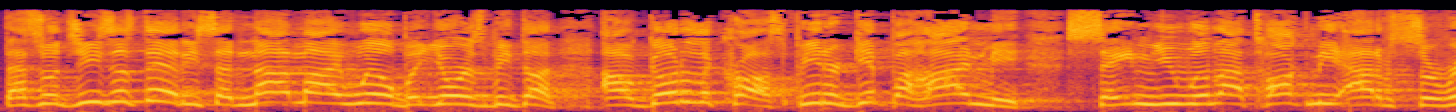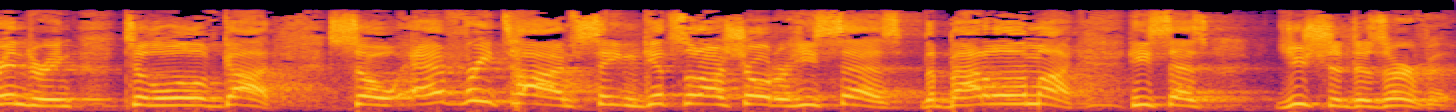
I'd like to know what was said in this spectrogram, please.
That's what Jesus did. He said, not my will, but yours be done. I'll go to the cross. Peter, get behind me. Satan, you will not talk me out of surrendering to the will of God. So every time Satan gets on our shoulder, he says, the battle of the mind, he says, you should deserve it.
